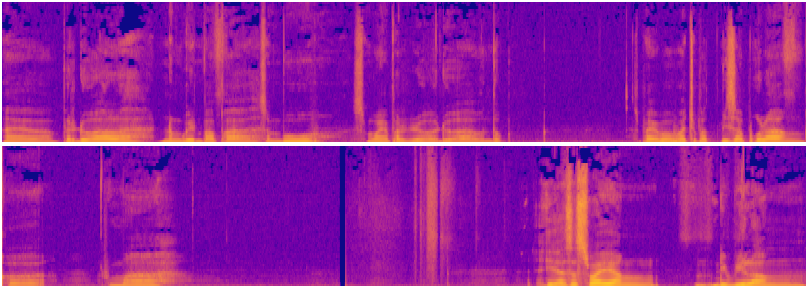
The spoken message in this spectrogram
eh, berdoa lah nungguin papa sembuh. Semuanya pada doa-doa untuk supaya papa cepat bisa pulang ke rumah. Ya sesuai yang dibilang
